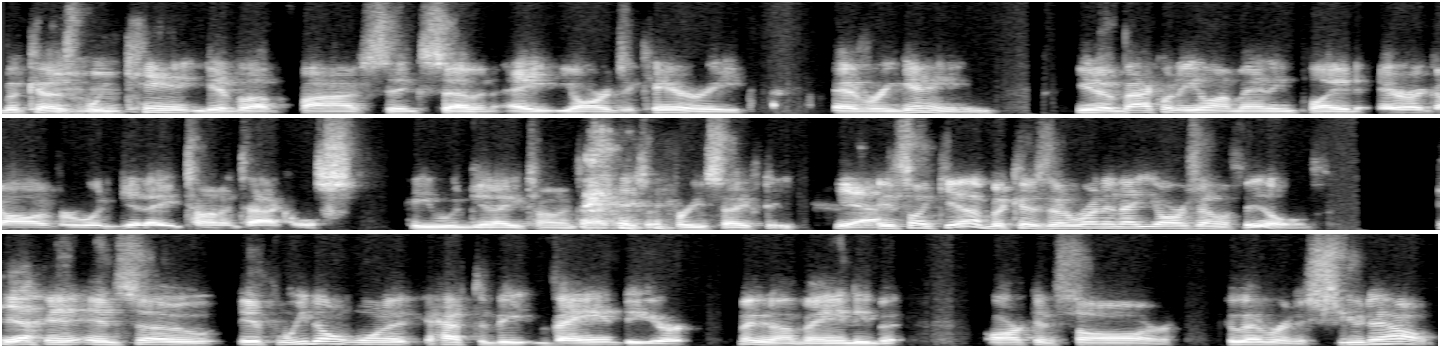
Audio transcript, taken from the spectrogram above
because mm-hmm. we can't give up five, six, seven, eight yards of carry every game you know, back when Eli Manning played, Eric Oliver would get a ton of tackles. He would get a ton of tackles at free safety. Yeah. It's like, yeah, because they're running eight yards down the field. Yeah. And, and, so if we don't want to have to beat Vandy or maybe not Vandy, but Arkansas or whoever in a shootout,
